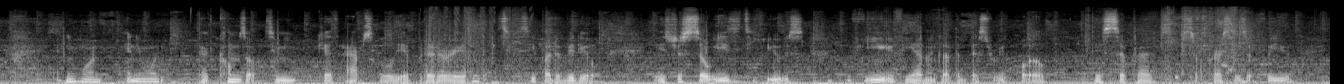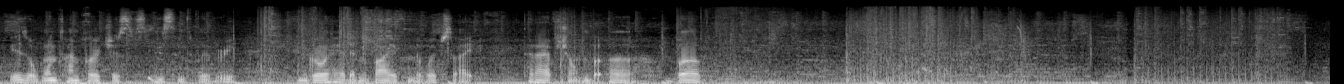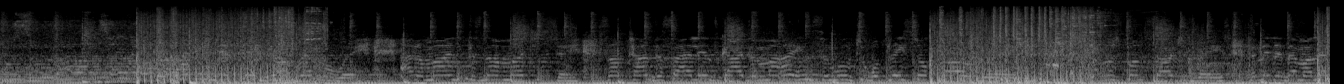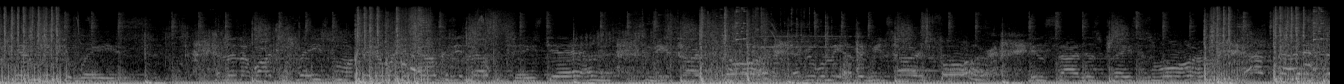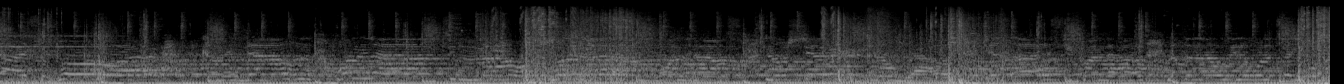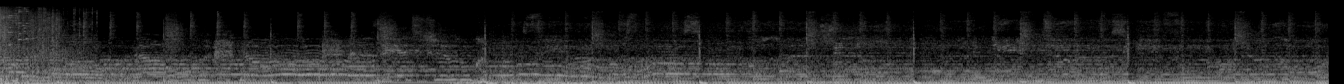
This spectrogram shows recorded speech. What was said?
anyone, anyone that comes up to me gets absolutely obliterated. As you see by the video. It's just so easy to use. If you if you haven't got the best recoil this suppress, suppresses it for you. It is a one-time purchase. It's instant delivery. And go ahead and buy it from the website that I have shown uh, above Sometimes the silence guides the mind to move to a place so far away. Goosebumps start to raise the minute that my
